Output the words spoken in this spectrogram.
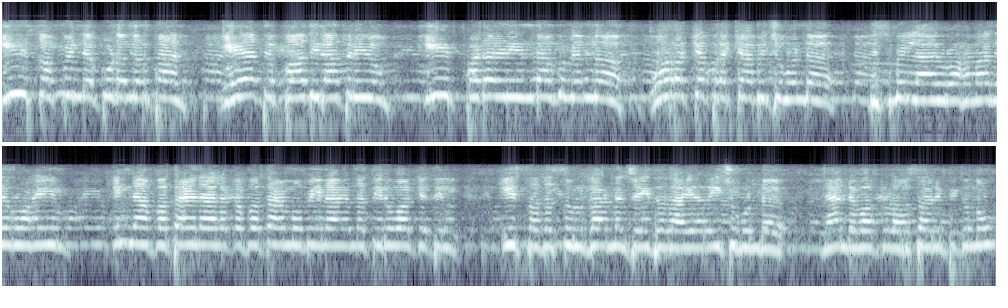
ഈ സഫിന്റെ കൂടെ നിർത്താൻ ഏത് പാതിരാത്രിയും ഈ പടഴി ഉണ്ടാകുമെന്ന് ഉറക്കെ പ്രഖ്യാപിച്ചുകൊണ്ട് റഹീം എന്ന തിരുവാക്യത്തിൽ ഈ സദസ്സ് ഉദ്ഘാടനം ചെയ്തതായി അറിയിച്ചുകൊണ്ട് ഞാൻ എന്റെ വാക്കുകൾ അവസാനിപ്പിക്കുന്നു.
